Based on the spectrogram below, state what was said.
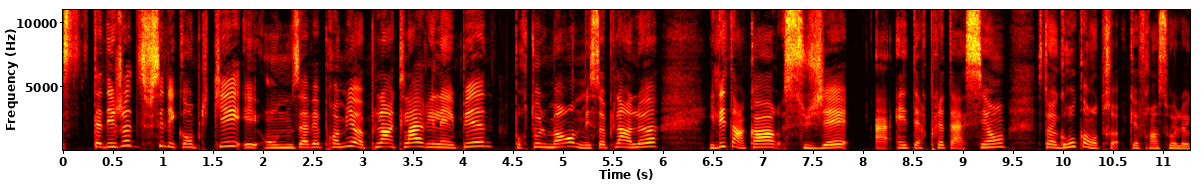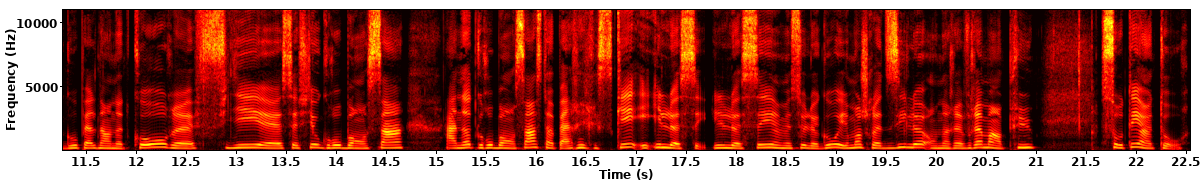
c'était déjà difficile et compliqué et on nous avait promis un plan clair et limpide pour tout le monde, mais ce plan-là, il est encore sujet à interprétation. C'est un gros contrat que François Legault pèle dans notre cours. Euh, fier, euh, se fier au gros bon sens, à notre gros bon sens, c'est un pari risqué et il le sait. Il le sait, M. Legault. Et moi, je redis, là, on aurait vraiment pu sauter un tour.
